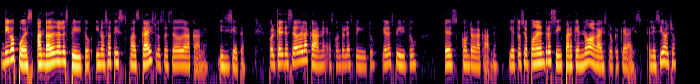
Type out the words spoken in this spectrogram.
digo pues, andad en el espíritu y no satisfazcáis los deseos de la carne. 17. Porque el deseo de la carne es contra el espíritu y el espíritu es contra la carne. Y estos se oponen entre sí para que no hagáis lo que queráis. El 18.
